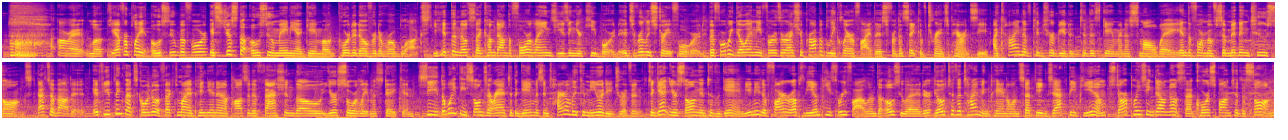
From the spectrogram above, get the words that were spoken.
Alright, look, you ever play Osu before? It's just the Osu Mania game mode ported over to Roblox. You hit the notes that come down the four lanes using your keyboard. It's really straightforward. Before we go any further, I should probably clarify this for the sake of transparency. I kind of contributed to this game in a small way, in the form of submitting two songs. That's about it. If you think that's going to affect my opinion in a positive fashion though, you're sorely mistaken. See, the way these songs are added to the game is entirely community driven. To get your song into the game, you need to fire up the MP3 file in the OSU editor, go to the timing panel and set the exact BPM, start placing down notes that correspond to the song,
